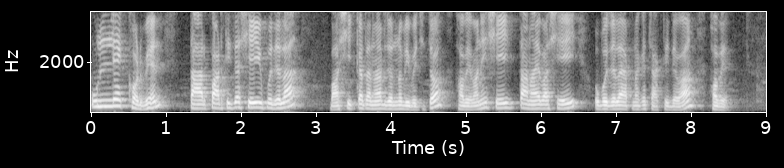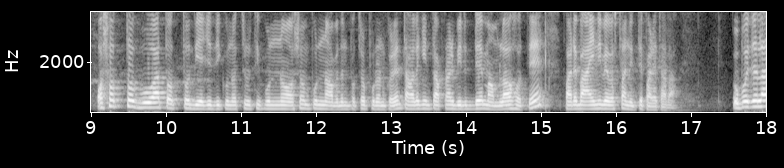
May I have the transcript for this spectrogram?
উল্লেখ করবেন, তার প্রার্থীতা সেই উপজেলা বা শিক্ষা থানার জন্য বিবেচিত হবে। মানে সেই থানায় বা সেই উপজেলায় আপনাকে চাকরি দেওয়া হবে। অসত্য ভুয়া তথ্য দিয়ে যদি কোনো ত্রুটিপূর্ণ, অসম্পূর্ণ আবেদনপত্র পূরণ করেন, তাহলে কিন্তু আপনার বিরুদ্ধে মামলাও হতে পারে বা আইনি ব্যবস্থা নিতে পারে তারা। উপজেলা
